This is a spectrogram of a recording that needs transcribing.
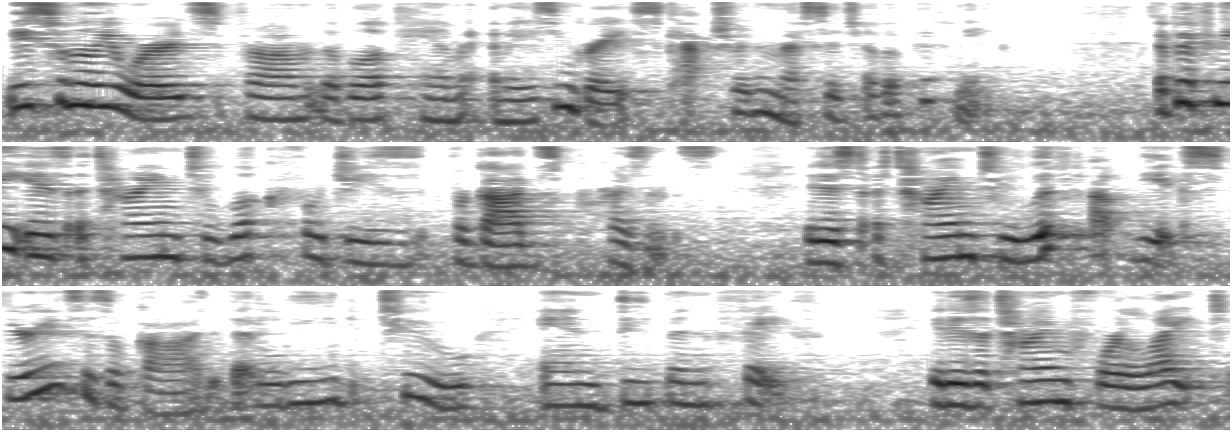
These familiar words from the beloved hymn Amazing Grace capture the message of Epiphany. Epiphany is a time to look for Jesus, for God's presence. It is a time to lift up the experiences of God that lead to and deepen faith. It is a time for light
